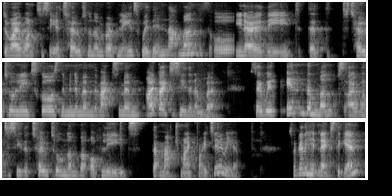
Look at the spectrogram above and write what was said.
Do I want to see a total number of leads within that month or, you know, the, the, the total lead scores, the minimum, the maximum? I'd like to see the number. So within the months, I want to see the total number of leads that match my criteria. So I'm going to hit next again.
